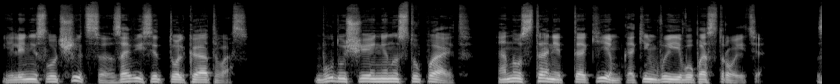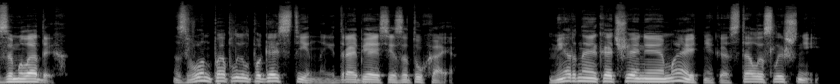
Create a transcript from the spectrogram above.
или не случится, зависит только от вас. Будущее не наступает, оно станет таким, каким вы его построите. За молодых. Звон поплыл по гостиной, дробясь и затухая. Мерное качание маятника стало слышней.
